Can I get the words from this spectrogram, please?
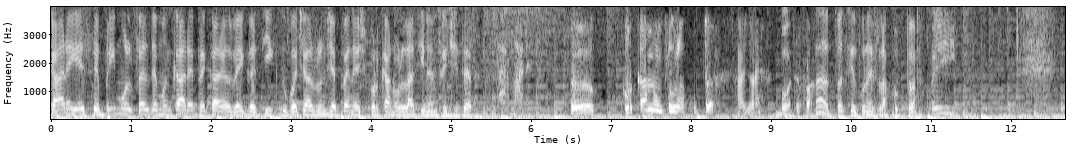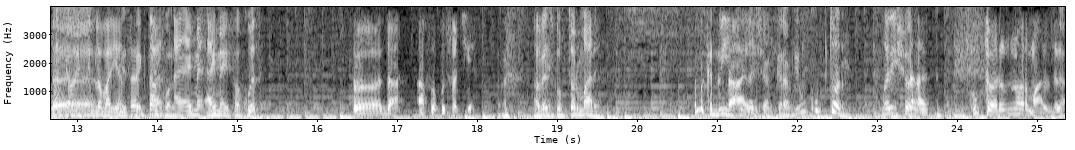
Care este primul fel de mâncare pe care îl vei găti după ce ajunge peneș curcanul la tine în frigider? Sarmale. Uh, curcanul umplu la cuptor, aș vrea. Bun. Să fac. A, toți îl puneți la cuptor? Păi, Cea mai simplă variantă? e spectacol. Ai, ai, mai- ai mai făcut? Uh, da, a făcut soție. Aveți cuptor mare. mă, că nu e Da, chiar e- așa grav. E un cuptor, mărișor. Da, cuptor normal. De... Da.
